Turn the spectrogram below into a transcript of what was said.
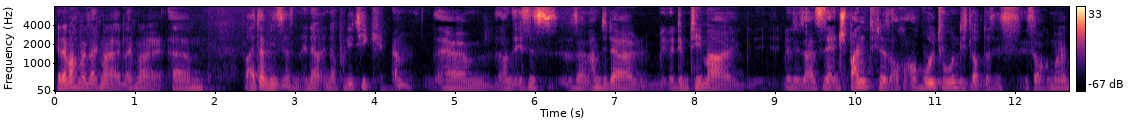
Ja, dann machen wir gleich mal, gleich mal ähm, weiter. Wie ist es in der, in der Politik? Ähm, sagen Sie, ist es, haben Sie da mit dem Thema, wenn Sie sagen, es ist sehr entspannt, ich finde das auch, auch wohltuend. Ich glaube, das ist, ist auch immer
